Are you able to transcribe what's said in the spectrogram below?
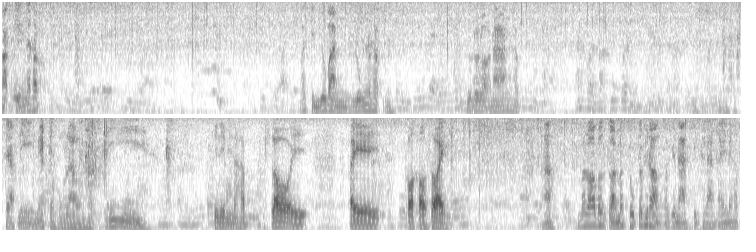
มักเองนะครับ มากินอยู่บ้านลุงนะครับอยู่เลาะๆน้านะครับแซ่บนี่แม่ครัวของเรานะครับ นี่พี่นิ่มนะครับเราไปก่อเขาซอย มารอเบิ่งตอนมาสุกแล้วพี่น้องว่าจะน่ากินขนาดไหนนะครับ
